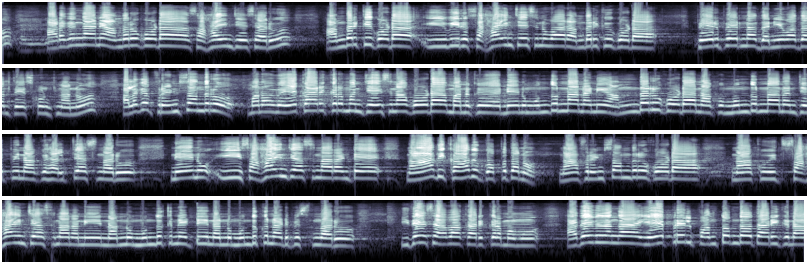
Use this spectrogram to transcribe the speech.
అడగంగానే అందరూ కూడా సహాయం చేశారు. అందరికీ కూడా ఈ వీరు సహాయం చేసిన వారందరికీ కూడా పేరు పేరున ధన్యవాదాలు తీసుకుంటున్నాను. అలాగే ఫ్రెండ్స్ అందరూ మనం ఏ కార్యక్రమం చేసినా కూడా మనకు నేను ముందున్నానని అందరూ కూడా నాకు ముందున్నానని చెప్పి నాకు హెల్ప్ చేస్తున్నారు. నేను ఈ సహాయం చేస్తున్నారంటే నాది కాదు గొప్పతనం. నా ఫ్రెండ్స్ అందరూ కూడా నాకు సహాయం చేస్తున్నానని నన్ను ముందుకు నెట్టి నన్ను ముందుకు నడిపిస్తున్నారు. ఇదే సేవా కార్యక్రమము. అదేవిధంగా ఏప్రిల్ పంతొమ్మిదవ తారీఖున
